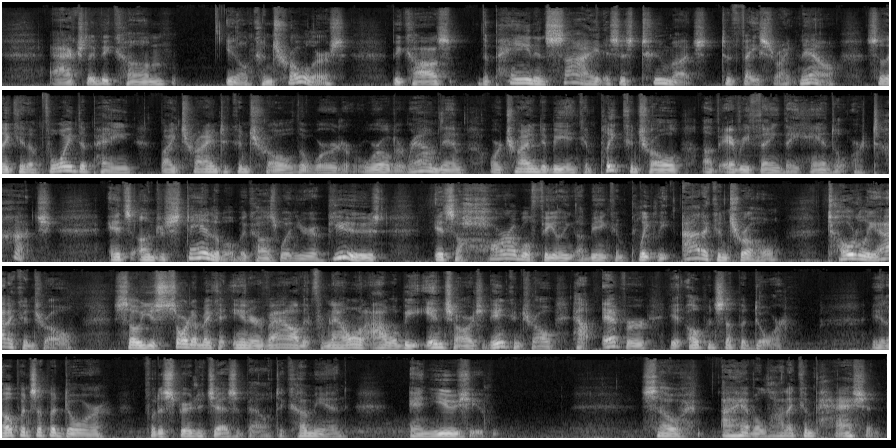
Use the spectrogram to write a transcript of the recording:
actually become, you know, controllers because the pain inside is just too much to face right now. So they can avoid the pain by trying to control the world around them or trying to be in complete control of everything they handle or touch. It's understandable because when you're abused, it's a horrible feeling of being completely out of control, totally out of control. So you sort of make an inner vow that from now on I will be in charge and in control. However, it opens up a door. It opens up a door for the spirit of Jezebel to come in and use you. So I have a lot of compassion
